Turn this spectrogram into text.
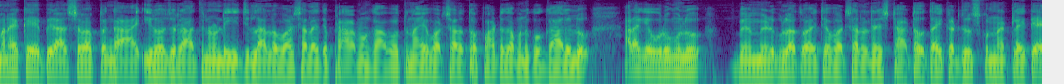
మన యొక్క ఏపీ రాష్ట్ర వ్యాప్తంగా ఈరోజు రాత్రి నుండి ఈ జిల్లాల్లో వర్షాలు అయితే ప్రారంభం కాబోతున్నాయి. వర్షాలతో పాటుగా మనకు గాలులు అలాగే ఉరుములు మెడుపులతో అయితే వర్షాలు అనేవి స్టార్ట్ అవుతాయి. ఇక్కడ చూసుకున్నట్లయితే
